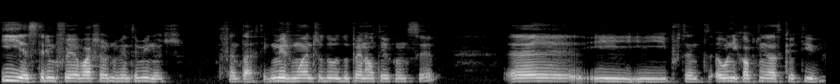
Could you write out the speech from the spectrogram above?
E a stream foi abaixo aos 90 minutos, fantástico, mesmo antes do, do penalti acontecer. Uh, e, e, portanto a única oportunidade que eu tive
